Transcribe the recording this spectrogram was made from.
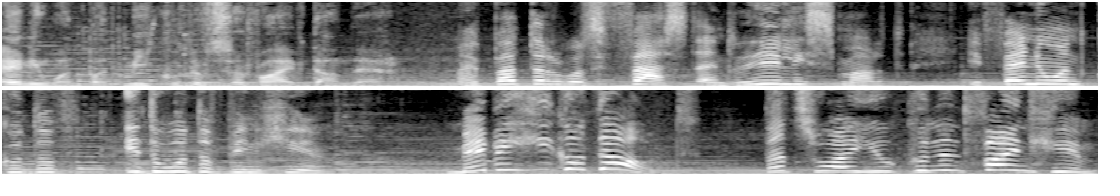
anyone but me could have survived down there. My Pater was fast and really smart. If anyone could have, it would have been him. Maybe he got out. That's why you couldn't find him.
